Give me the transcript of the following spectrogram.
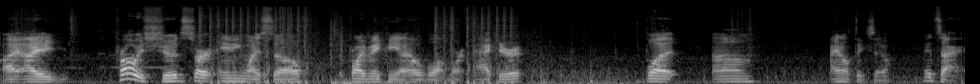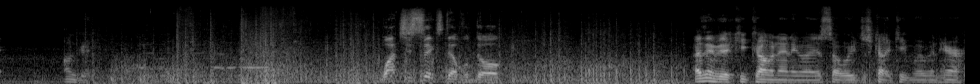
I, I probably should start aiming myself. It'd probably make me a hell of a lot more accurate. But, um, I don't think so. It's alright. I'm good. Watch your six, Devil Dog. I think they keep coming anyway, so we just gotta keep moving here.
